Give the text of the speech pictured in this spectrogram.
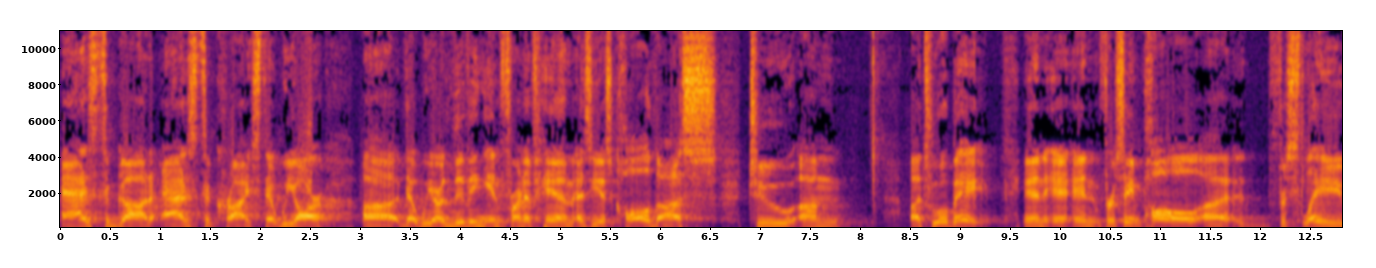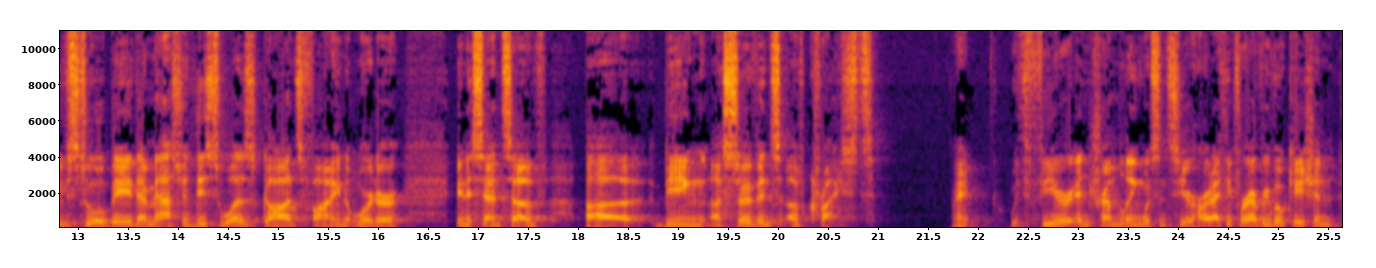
as to God, as to Christ, that we are uh, that we are living in front of Him as He has called us to um, uh, to obey. And, and for St. Paul, uh, for slaves to obey their master, this was God's fine order in a sense of uh, being servants of Christ, right? With fear and trembling, with sincere heart. I think for every vocation,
